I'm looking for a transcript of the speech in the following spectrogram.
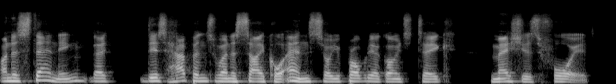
understanding that this happens when a cycle ends. So you probably are going to take measures for it.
